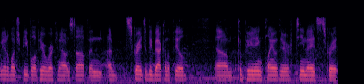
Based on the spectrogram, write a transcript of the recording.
We had a bunch of people up here working out and stuff, and um, it's great to be back on the field, um, competing, playing with your teammates. It's great.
